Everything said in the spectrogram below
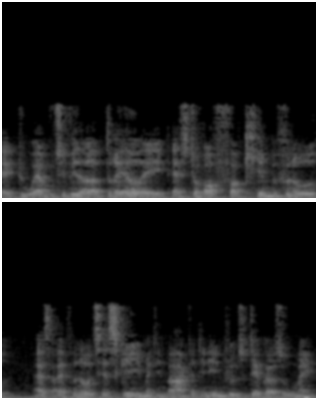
at du er motiveret og drevet af at stå op for at kæmpe for noget, altså at få noget til at ske med din magt og din indflydelse, det at gøre sig umage,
